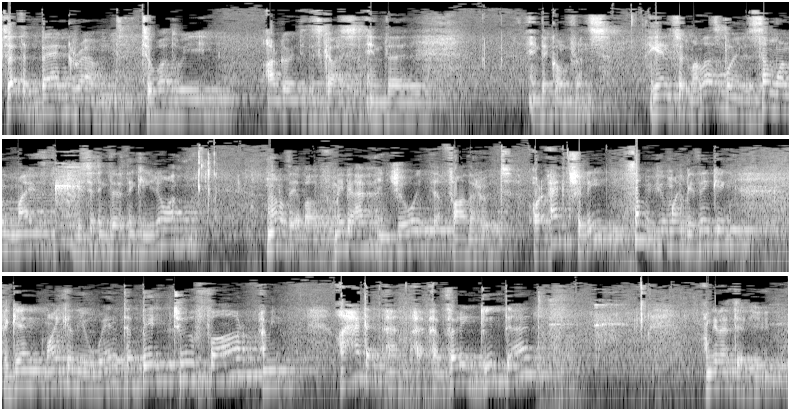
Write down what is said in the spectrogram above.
So that's a background to what we are going to discuss in the in the conference. Again, sorry, my last point is someone might be sitting there thinking, you know what? None of the above. Maybe I haven't enjoyed the fatherhood. Or actually, some of you might be thinking, again, Michael, you went a bit too far. I mean, I had a, a, a very good dad. I'm going to tell you,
